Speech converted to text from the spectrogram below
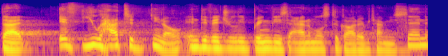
that if you had to, you know, individually bring these animals to God every time you sin,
